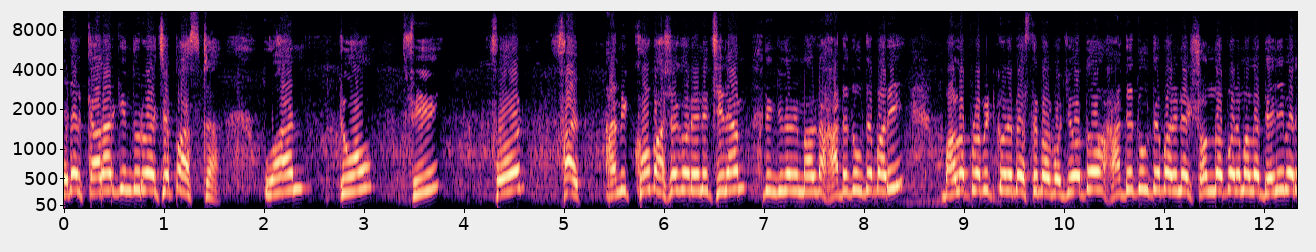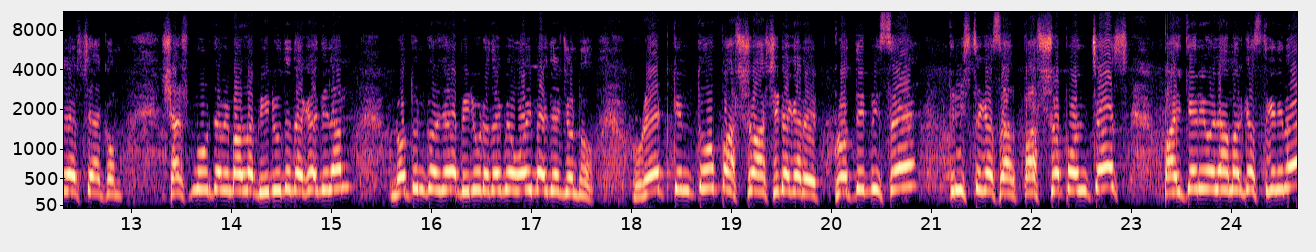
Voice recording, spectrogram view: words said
এটার কালার কিন্তু রয়েছে পাঁচটা। One two three four five আমি খুব আশা করে এনেছিলাম। দিন যদি আমি মালটা হাতে তুলতে পারি, ভালো প্রফিট করে বেচতে পারব। যেহেতু হাতে তুলতে পারি না সন্ধ্যা পরে মালটা ডেলিভারি আসছে এখন। শেষ মুহূর্তে আমি মালটা ভিডিওতে দেখাই দিলাম। নতুন করে যারা ভিডিওটা দেখবে, ওই বাইদের জন্য। রেট কিন্তু পাঁচশো আশি টাকা রেট প্রতি পিসে ত্রিশ টাকা স্যার পাঁচশো পঞ্চাশ পাইকারি হলে আমার কাছ থেকে নেবে,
